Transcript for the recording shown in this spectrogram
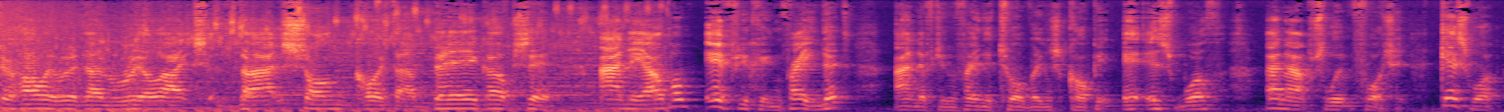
to Hollywood and relax. That song caused a big upset. And the album, if you can find it, and if you can find the 12 inch copy, it is worth an absolute fortune. Guess what?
